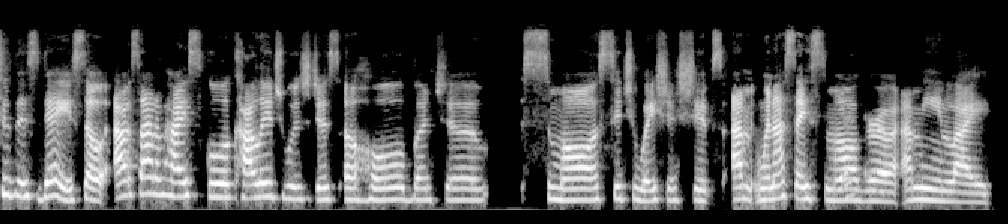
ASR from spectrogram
to this day. So outside of high school, college was just a whole bunch of small situationships. I when I say small, girl, I mean like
